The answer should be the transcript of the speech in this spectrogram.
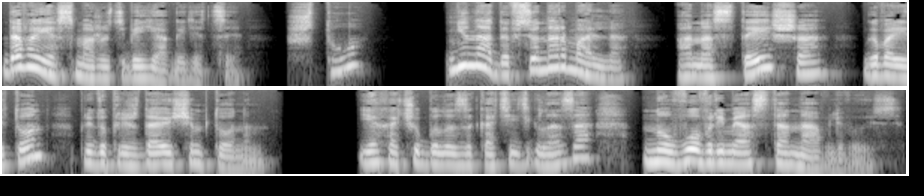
Давай я смажу тебе ягодицы». «Что? Не надо, все нормально». «Анастейша», — говорит он предупреждающим тоном. Я хочу было закатить глаза, но вовремя останавливаюсь.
